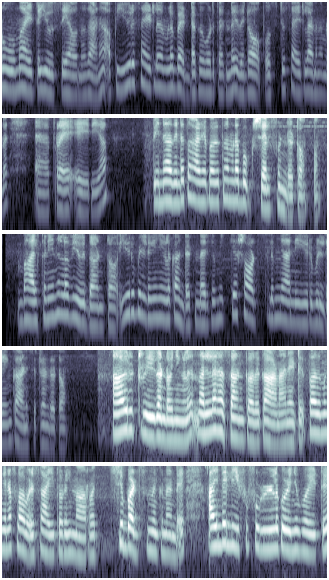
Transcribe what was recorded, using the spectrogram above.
റൂമായിട്ട് യൂസ് ചെയ്യാവുന്നതാണ്. അപ്പോൾ ഈ ഒരു സൈഡിൽ നമ്മൾ ബെഡൊക്കെ കൊടുത്തിട്ടുണ്ട്. ഇതിന്റെ ഓപ്പോസിറ്റ് സൈഡിലാണ് നമ്മുടെ പ്രേ ഏരിയ. പിന്നെ അതിന്റെ താഴെ ഭാഗത്ത് നമ്മുടെ ബുക്ക് ഷെൽഫ് ഉണ്ട് കേട്ടോ. ബാൽക്കണിയിൽ നിന്നുള്ള വ്യൂ ഇതാണ് കേട്ടോ. ഈ ഒരു ബിൽഡിംഗ് നിങ്ങൾ കണ്ടിട്ടുണ്ടായിരിക്കും. മിക്ക ഷോർട്സിലും ഞാൻ ഈ ഒരു ബിൽഡിംഗ് കാണിച്ചിട്ടുണ്ട് കേട്ടോ. ആ ഒരു ട്രീ കണ്ടോ നിങ്ങൾ നല്ല രസമാണ് കേട്ടോ അത് കാണാനായിട്ട്. ഇപ്പോൾ അതും ഇങ്ങനെ ഫ്ലവേഴ്സ് ആയി തുടങ്ങി. നിറച്ച് ബഡ്സ് നിൽക്കുന്നുണ്ട്. അതിന്റെ ലീഫ് ഫുള്ള് കൊഴിഞ്ഞു പോയിട്ട്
